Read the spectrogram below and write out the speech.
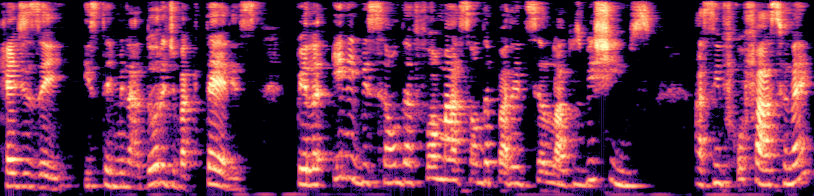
quer dizer, exterminadora de bactérias, pela inibição da formação da parede celular dos bichinhos. Assim ficou fácil, né?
